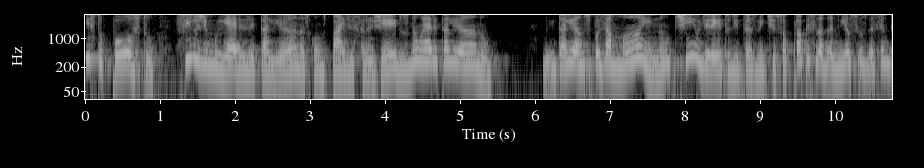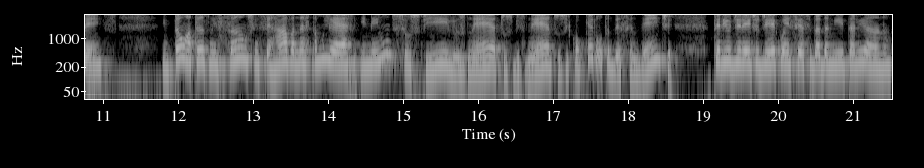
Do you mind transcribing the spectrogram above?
Isto posto, filhos de mulheres italianas com pais estrangeiros não eram italiano, italianos, pois a mãe não tinha o direito de transmitir sua própria cidadania aos seus descendentes. Então a transmissão se encerrava nesta mulher e nenhum de seus filhos, netos, bisnetos e qualquer outro descendente teria o direito de reconhecer a cidadania italiana.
